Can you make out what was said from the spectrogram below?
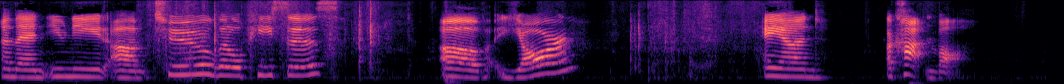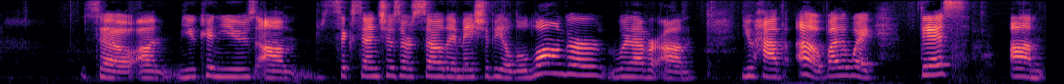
And then you need um, two little pieces of yarn and a cotton ball. So um, you can use um, six inches or so. They may should be a little longer, whatever. Um, you have, oh, by the way, this um,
